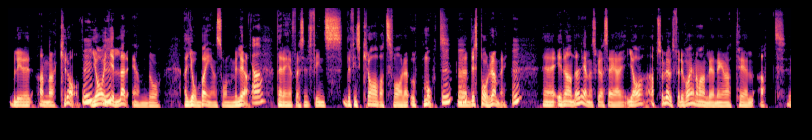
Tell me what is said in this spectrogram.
blir det andra krav. Mm, jag mm. gillar ändå att jobba i en sån miljö ja. där det helt finns, det finns krav att svara upp mot. Mm, eh, mm. det sporrar mig. Mm. Eh, I den andra delen skulle jag säga ja, absolut. För det var en av anledningarna till att eh,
